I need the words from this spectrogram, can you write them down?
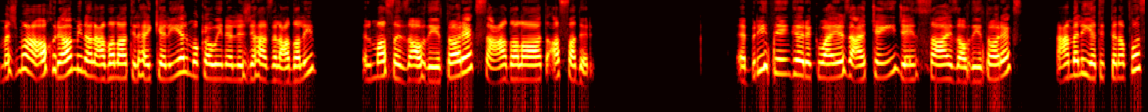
مجموعة أخرى من العضلات الهيكلية المكونة للجهاز العضلي المسلز أو the thorax عضلات الصدر. Breathing requires a change in size of the thorax. عملية التنفس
